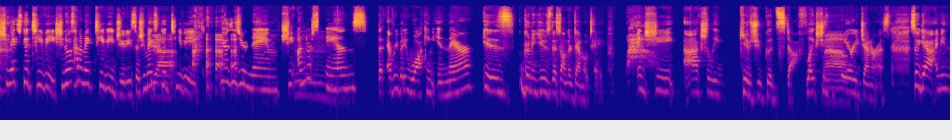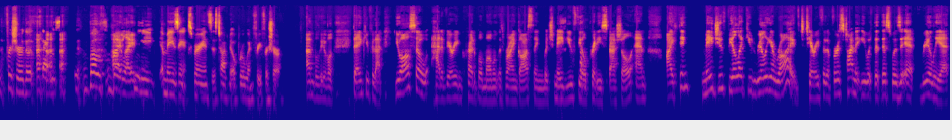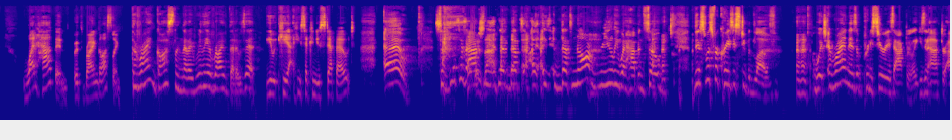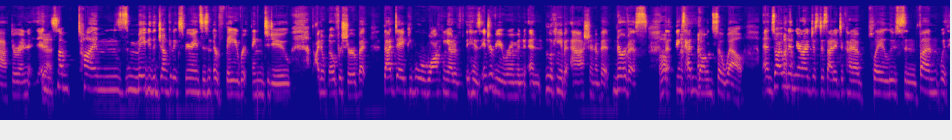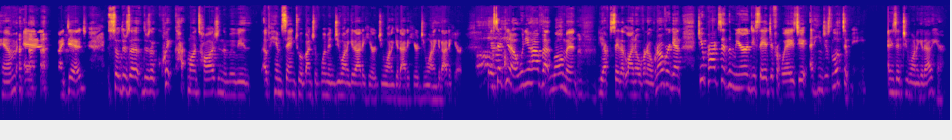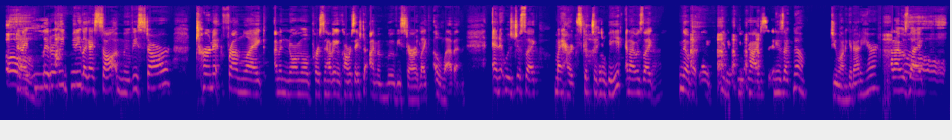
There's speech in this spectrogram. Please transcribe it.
she makes good TV. She knows how to make TV, Judy. So she makes yeah. good TV. She uses your name. She mm. understands that everybody walking in there is going to use this on their demo tape. Wow. And she actually gives you good stuff. Like she's wow. very generous. So yeah, I mean, for sure, the, that was both, both really amazing experiences talking to Oprah Winfrey for sure. Unbelievable. Thank you for that. You also had a very incredible moment with Ryan Gosling, which made you feel pretty special. And I think made you feel like you'd really arrived, Teri, for the first time that you that this was it, really it. What happened with Ryan Gosling? The Ryan Gosling that I really arrived that it was it. You he he said, "Can you step out?" Oh, so this is actually that? that's I, I, that's not really what happened. So this was for Crazy Stupid Love. Uh-huh. which and Ryan is a pretty serious actor. Like he's an actor actor and and yeah. sometimes maybe the junket experience isn't their favorite thing to do. I don't know for sure, but that day people were walking out of his interview room and, and looking a bit ashen, a bit nervous oh. that things hadn't gone so well. And so I went in there and I just decided to kind of play loose and fun with him and I did. So there's a there's a quick cut montage in the movie of him saying to a bunch of women, Do you want to get out of here? Do you want to get out of here? Do you want to get out of here? Oh. I said, You know, when you have that moment, you have to say that line over and over and over again. Do you practice it in the mirror? Do you say it different ways? And he just looked at me and he said, Do you want to get out of here? Oh. And I oh. literally, Judy, like I saw a movie star turn it from like I'm a normal person having a conversation to I'm a movie star, like 11. And it was just like my heart skipped a little beat. And I was like, yeah. no, but like, you know, we practiced. And he was like, no, do you want to get out of here? And I was oh. like,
